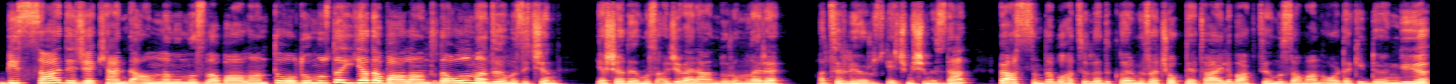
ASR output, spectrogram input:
Biz sadece kendi anlamımızla bağlantıda olduğumuzda ya da bağlantıda olmadığımız için yaşadığımız acı veren durumları hatırlıyoruz geçmişimizden ve aslında bu hatırladıklarımıza çok detaylı baktığımız zaman oradaki döngüyü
